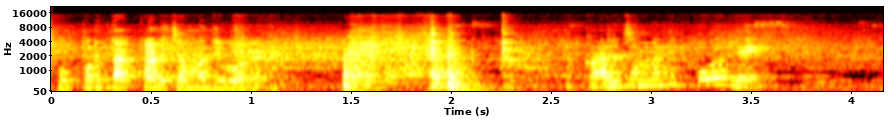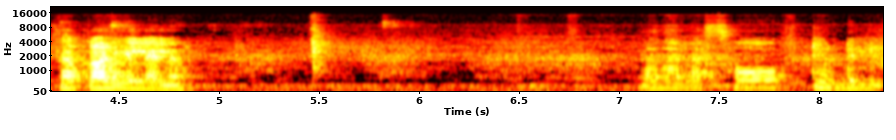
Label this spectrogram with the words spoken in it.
സൂപ്പർ തക്കാളി ചമ്മന്തി പോലെ. തക്കാളി ചമ്മന്തി പോലെ. തക്കാളി അല്ലല്ലോ നല്ല സോഫ്റ്റ് ഇഡ്ഡലി.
